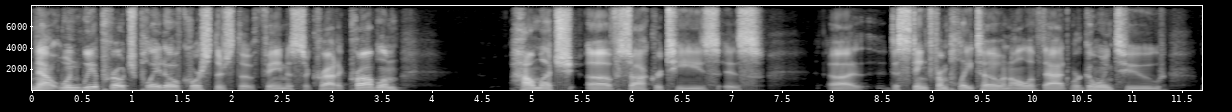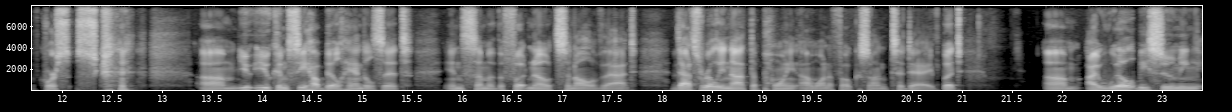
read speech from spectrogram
Now, when we approach Plato, of course, there's the famous Socratic problem. How much of Socrates is uh, distinct from Plato and all of that? We're going to, of course, um, you, you can see how Bill handles it in some of the footnotes and all of that. That's really not the point I want to focus on today. But um, I will be assuming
